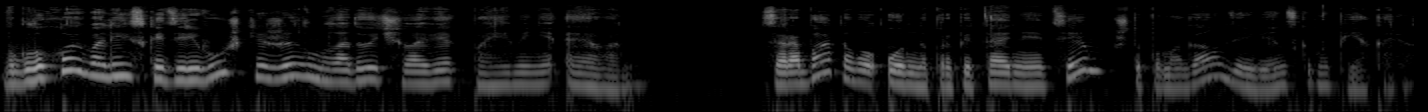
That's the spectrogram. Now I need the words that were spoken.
В глухой валийской деревушке жил молодой человек по имени Эван. Зарабатывал он на пропитание тем, что помогал деревенскому пекарю.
